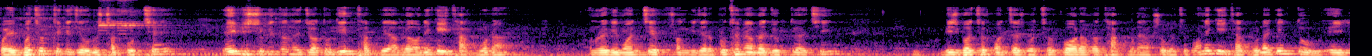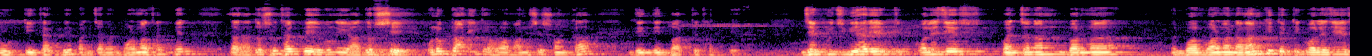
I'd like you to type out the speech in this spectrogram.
কয়েক বছর থেকে যে অনুষ্ঠান করছে, এই বিশ্ববিদ্যালয়ে যতদিন থাকবে আমরা অনেকেই থাকব না। অনুরাগী মঞ্চের সঙ্গে যারা প্রথমে আমরা যুক্ত আছি, বিশ বছর, পঞ্চাশ বছর পর আমরা থাকব না, একশো বছর, অনেকেই থাকব না, কিন্তু এই মূর্তি থাকবে, পঞ্চানন বর্মা থাকবেন, তার আদর্শ থাকবে এবং এই আদর্শে অনুপ্রাণিত হওয়া মানুষের সংখ্যা দিন দিন বাড়তে থাকবে। যে কুচবিহারে একটি কলেজের পঞ্চানন বর্মা বর্মা নামাঙ্কিত একটি কলেজের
